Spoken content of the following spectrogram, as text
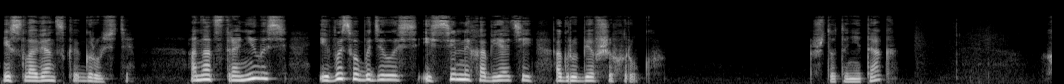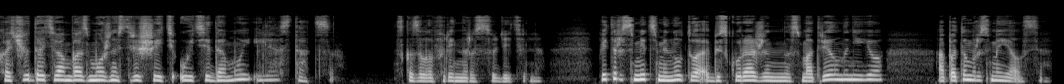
из славянской грусти. Она отстранилась и высвободилась из сильных объятий огрубевших рук. Что-то не так? Хочу дать вам возможность решить, уйти домой или остаться, сказала Фрина рассудительно. Питер Смит с минуту обескураженно смотрел на нее, а потом рассмеялся.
